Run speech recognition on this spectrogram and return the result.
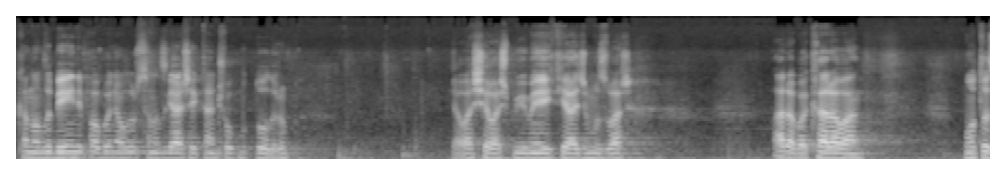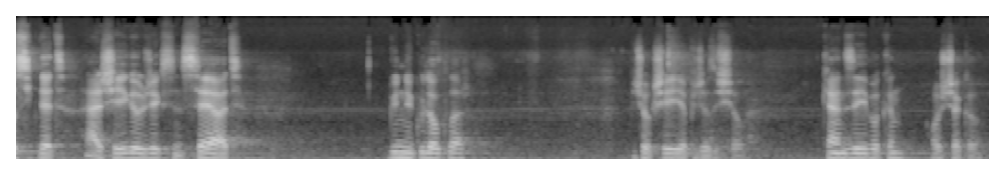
Kanalı beğenip abone olursanız gerçekten çok mutlu olurum. Yavaş yavaş büyümeye ihtiyacımız var. Araba, karavan, motosiklet her şeyi göreceksiniz. Seyahat, günlük vloglar. Birçok şeyi yapacağız inşallah. Kendinize iyi bakın. Hoşçakalın.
